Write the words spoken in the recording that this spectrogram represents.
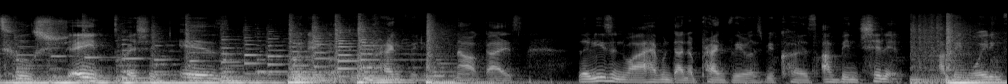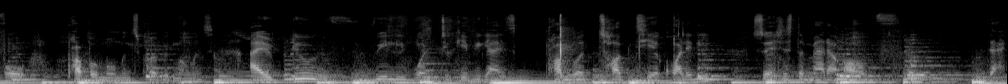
till shade question is when are gonna do a prank video? Now guys, the reason why I haven't done a prank video is because I've been chilling. I've been waiting for proper moments, perfect moments. I do really want to give you guys proper top tier quality. So it's just a matter of that.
